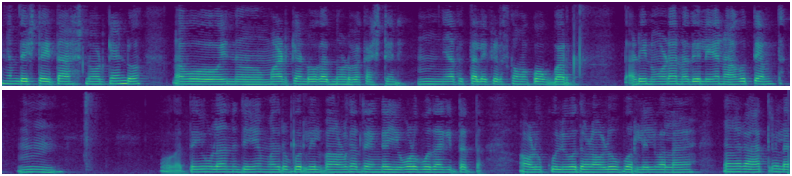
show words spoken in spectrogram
ನಮ್ದು ಐತಾ ಅಷ್ಟು ನೋಡ್ಕೊಂಡು ನಾವು ಇನ್ನು ಮಾಡ್ಕೊಂಡು ಹೋಗೋದು ನೋಡ್ಬೇಕು ಅಷ್ಟೇ ಹ್ಞೂ ಯಾತ ತಲೆ ಕೆಡಿಸ್ಕೊಂಬಕ್ಕೆ ಹೋಗ್ಬಾರ್ದು. ತಡಿ ನೋಡೋಣದಲ್ಲಿ ಏನಾಗುತ್ತೆ ಅಂತ. ಹ್ಞೂ ಹೋಗತ್ತೆ ಇವಳನ್ನದೇ ಮಾದ್ರು ಬರಲಿಲ್ವ? ಅವಳಿಗಾದ್ರೆ ಹೆಂಗೆ ಹೇಳ್ಬೋದಾಗಿತ್ತತ್ತ ಅವಳು ಕುಳಿ ಹೋದಳು ಅವಳು ಬರಲಿಲ್ವಲ್ಲ? ರಾತ್ರಿ ಎಲ್ಲ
